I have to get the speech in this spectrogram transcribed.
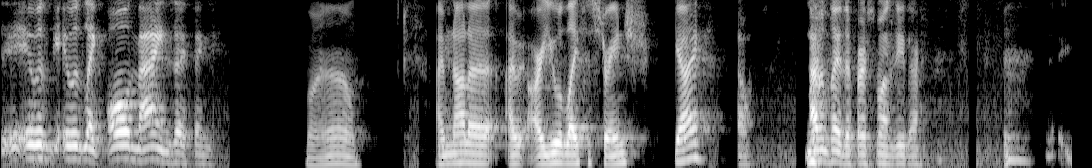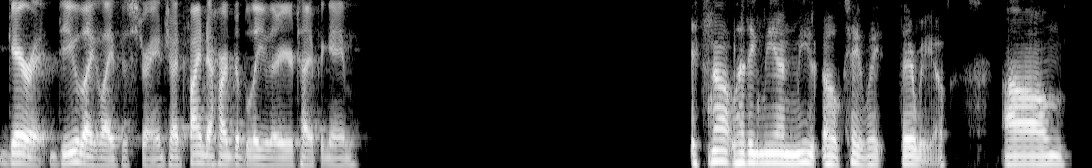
it, it was it was like all nines, I think. Wow. I'm not a. I, are you a Life is Strange guy? No, I haven't played the first ones either. Garrett, do you like Life is Strange? I'd find it hard to believe they're your type of game. It's not letting me unmute. Okay, wait, there we go. Um,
